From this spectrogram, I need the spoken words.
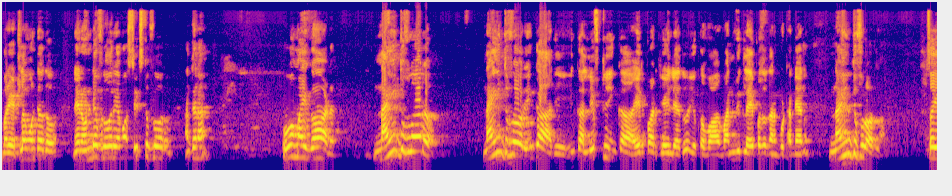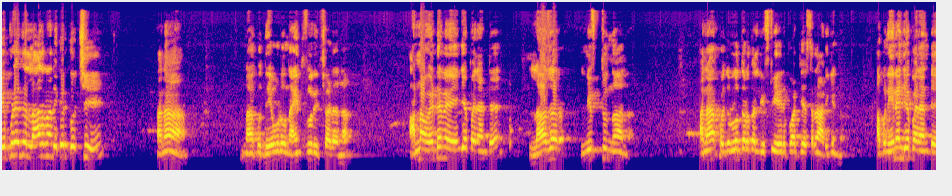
మరి ఎట్లా ఉంటుందో? నేను ఉండే ఫ్లోర్ ఏమో సిక్స్త్ ఫ్లోర్. అంతేనా? ఓ my God. Ninth floor. Ninth floor. ఇంకా అది ఇంకా లిఫ్ట్ ఇంకా ఏర్పాటు చేయలేదు. ఈ యొక్క వన్ వీక్లో అయిపోతుంది అనుకుంటాను నేను. నైన్త్ ఫ్లోర్లో సో ఎప్పుడైతే లాదర్ నా దగ్గరికి వచ్చి అన్నా నాకు దేవుడు నైన్త్ ఫ్లోర్ ఇచ్చాడన్నా అన్న వెంటనే ఏం చెప్పానంటే లాజర్ లిఫ్ట్ ఉందా? అన్న. అన్న కొంచెం రోజుల తర్వాత లిఫ్ట్ ఏర్పాటు చేస్తారని అడిగిండు. అప్పుడు నేనేం చెప్పానంటే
